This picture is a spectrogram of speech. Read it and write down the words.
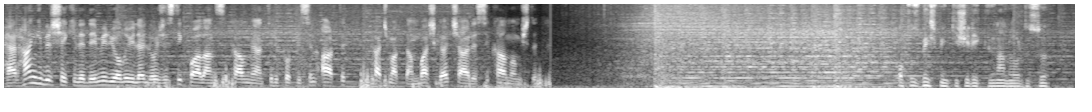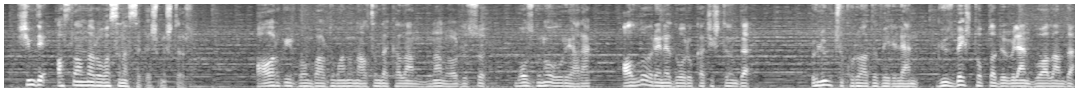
Herhangi bir şekilde demiryoluyla lojistik bağlantısı kalmayan Trikopis'in artık kaçmaktan başka çaresi kalmamıştı. 35 bin kişilik Yunan ordusu şimdi Aslanlar Ovası'na sıkışmıştır. Ağır bir bombardımanın altında kalan Yunan ordusu bozguna uğrayarak Allıören'e doğru kaçıştığında ölüm çukuru adı verilen 105 topla dövülen bu alanda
